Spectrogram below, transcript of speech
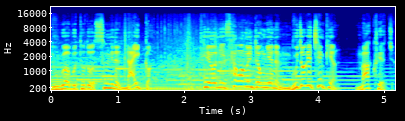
누가 붙어도 승리는 나의 것. 태연히 상황을 정리하는 무적의 챔피언 마크였죠.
